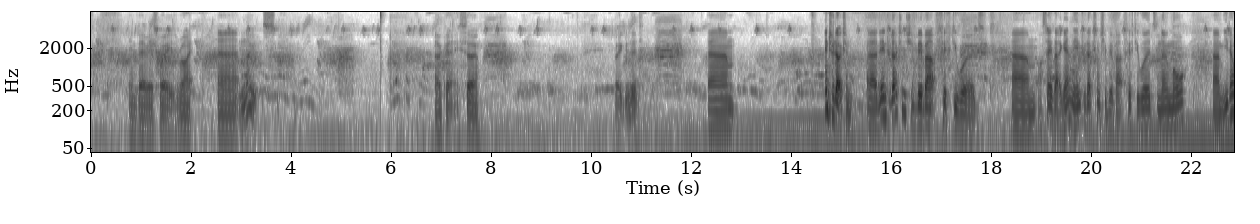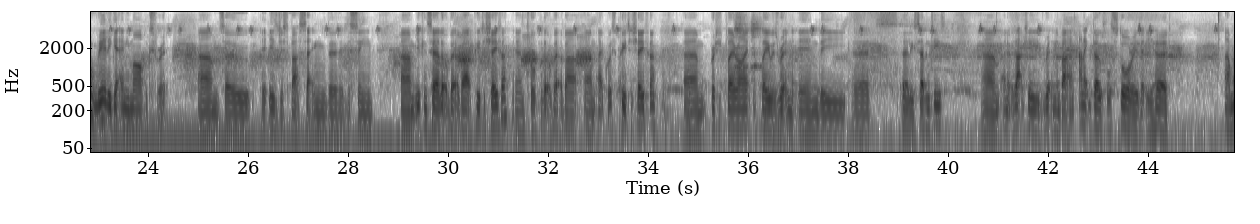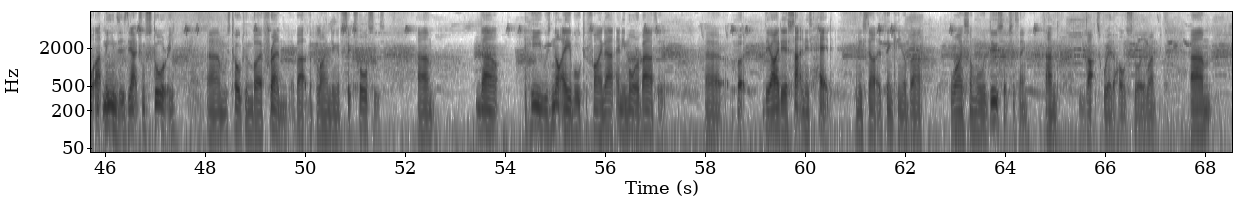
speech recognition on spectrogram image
in various ways. Right, uh, notes. Okay, so very good. Um, introduction. Uh, the introduction should be about 50 words. Um, I'll say that again. The introduction should be about 50 words, no more. Um, you don't really get any marks for it. Um, so it is just about setting the, the scene. Um, you can say a little bit about Peter Shaffer and talk a little bit about um, Equus. Peter Shaffer, um, British playwright. The play was written in the uh, early 70s um, and it was actually written about an anecdotal story that he heard. And what that means is the actual story um, was told to him by a friend about the blinding of six horses. Um, now, he was not able to find out any more about it, uh, but the idea sat in his head, and he started thinking about why someone would do such a thing, and that's where the whole story went. Um,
